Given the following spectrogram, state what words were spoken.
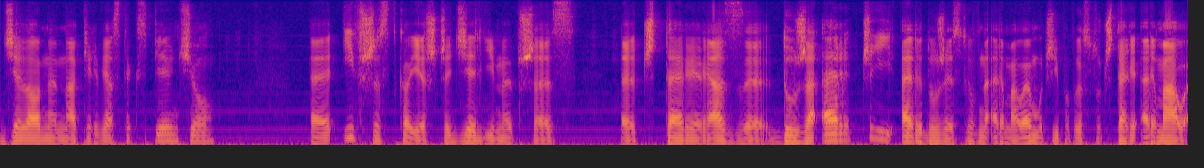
dzielone na pierwiastek z 5 e, i wszystko jeszcze dzielimy przez e, 4 razy duże r, czyli r duże jest równe r małemu, czyli po prostu 4r małe.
